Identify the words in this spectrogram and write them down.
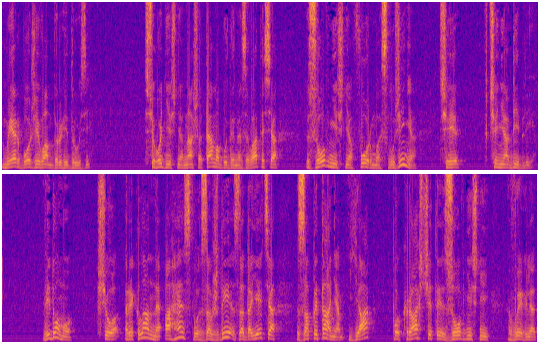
Мир Божий вам, дорогі друзі! Сьогоднішня наша тема буде називатися Зовнішня форма служіння чи вчення Біблії. Відомо, що рекламне агентство завжди задається запитанням, як покращити зовнішній вигляд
